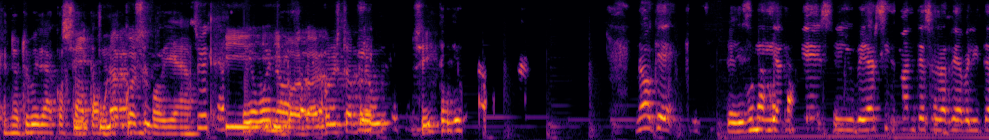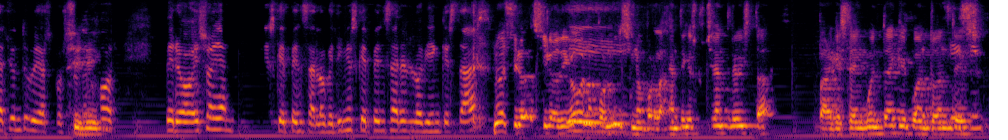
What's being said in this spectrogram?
que no tuviera costado sí, una cosa, ya. Y, Pero bueno, y por acabar con esta pregunta, ¿sí? No, que, te digo si, antes, si hubieras sido antes en la rehabilitación, te hubieras puesto mejor. Pero eso ya no tienes que pensar. Lo que tienes que pensar es lo bien que estás. No, si lo, si lo digo no por mí, sino por la gente que escucha la entrevista, para que se den cuenta que cuanto antes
